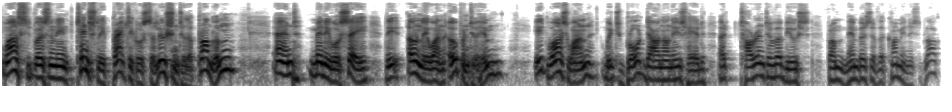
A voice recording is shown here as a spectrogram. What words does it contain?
Whilst it was an intensely practical solution to the problem, and many will say the only one open to him, it was one which brought down on his head a torrent of abuse from members of the Communist bloc.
